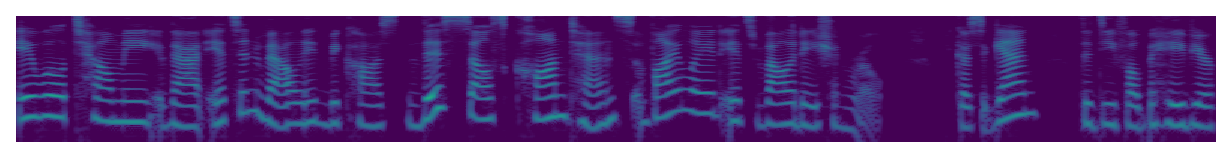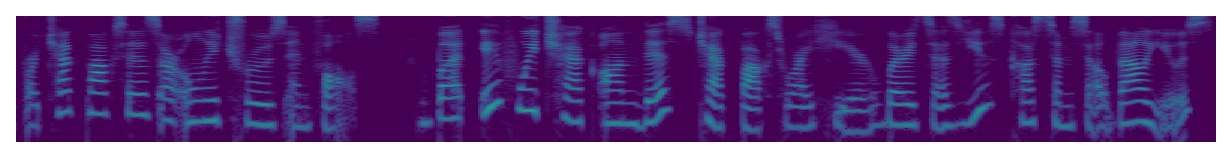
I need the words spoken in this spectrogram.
it will tell me that it's invalid because this cell's contents violate its validation rule. Because again, the default behavior for checkboxes are only trues and false. But if we check on this checkbox right here where it says use custom cell values,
